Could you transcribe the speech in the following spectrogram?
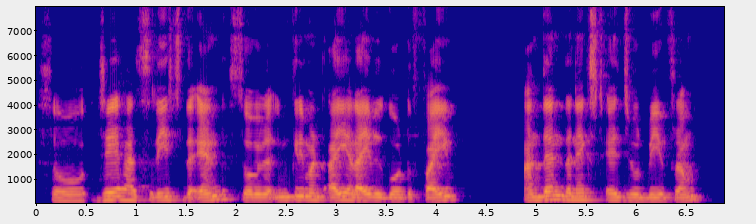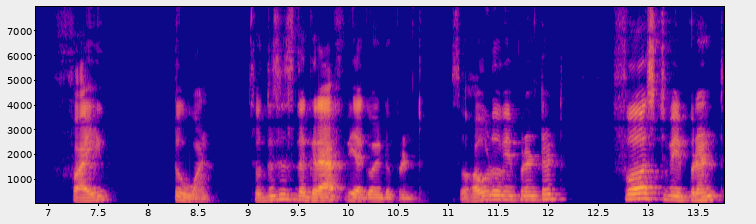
so j has reached the end. So we will increment i and i will go to 5 and then the next edge would be from 5 to 1 so this is the graph we are going to print so how do we print it first we print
